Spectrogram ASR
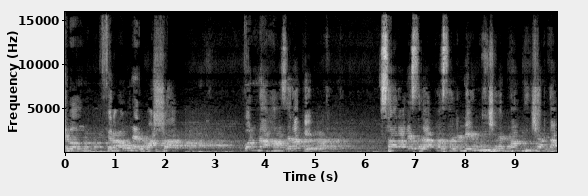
এবং ফেরাউনের বাদশার কন্যা হাজেরাকে সারা আলাইসালামের নেন্দি হিসাবে বান্ধি হিসাবে দান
